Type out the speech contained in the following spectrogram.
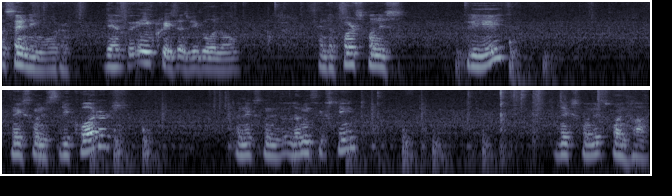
ascending order. They have to increase as we go along. And the first one is 3 8 next one is 3 quarters, the next one is 11 16th, the next one is 1 half.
